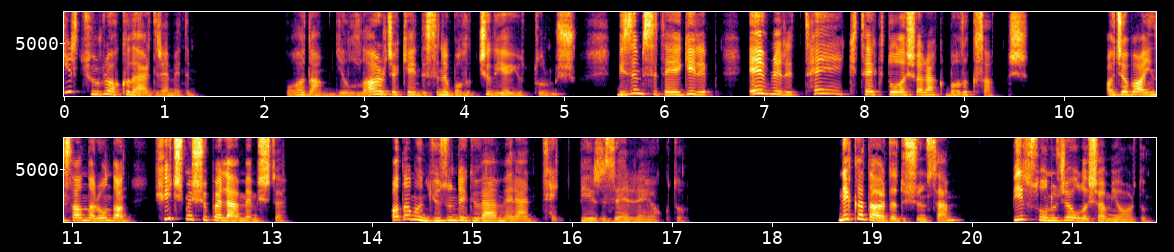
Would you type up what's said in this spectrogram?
bir türlü akıl erdiremedim. Bu adam yıllarca kendisini balıkçı diye yutturmuş. Bizim siteye gelip evleri tek tek dolaşarak balık satmış. Acaba insanlar ondan hiç mi şüphelenmemişti? Adamın yüzünde güven veren tek bir zerre yoktu. Ne kadar da düşünsem bir sonuca ulaşamıyordum.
